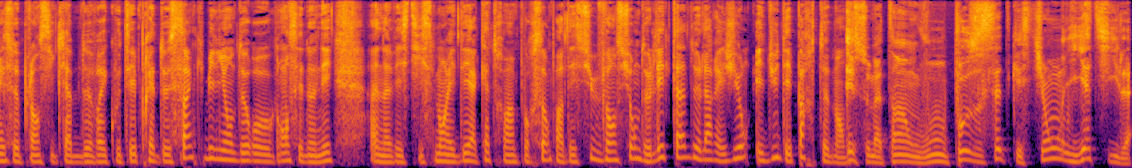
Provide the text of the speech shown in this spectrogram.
Et ce plan cyclable devrait coûter près de 5 millions d'euros au Grand Sénonais, un investissement aidé à 80% par des subventions de l'État, de la région et du département. Et ce matin, on vous pose cette question, y a-t-il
